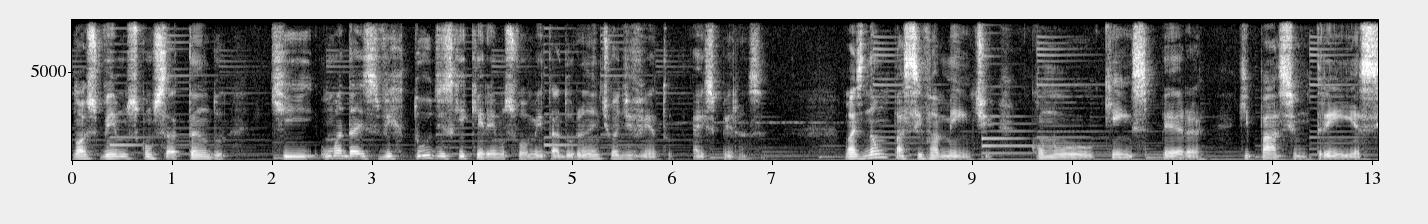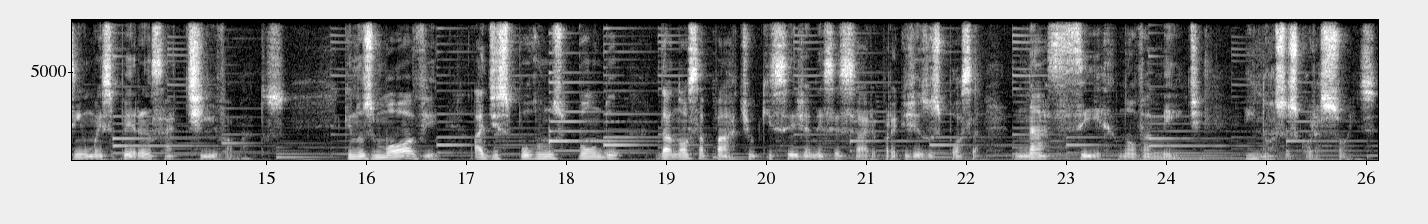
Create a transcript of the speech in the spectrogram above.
nós vemos constatando que uma das virtudes que queremos fomentar durante o advento é a esperança. Mas não passivamente, como quem espera que passe um trem e assim uma esperança ativa, amados, que nos move a dispor-nos pondo da nossa parte o que seja necessário para que Jesus possa nascer novamente em nossos corações.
